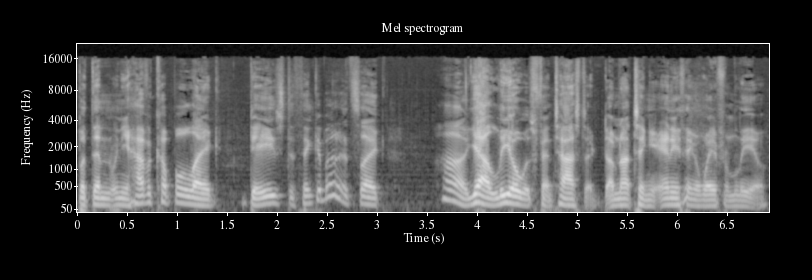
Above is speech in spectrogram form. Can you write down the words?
But then when you have a couple like days to think about it, it's like, huh? Yeah, Leo was fantastic. I'm not taking anything away from Leo,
